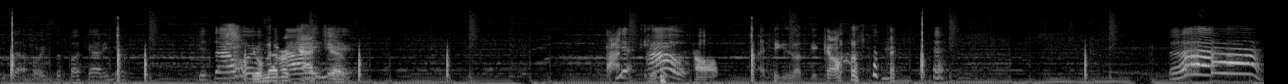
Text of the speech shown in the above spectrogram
Get that horse the fuck out of here. Get that horse You'll never out catch of here. him. Get got out. I think he's about to get caught. Ah!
